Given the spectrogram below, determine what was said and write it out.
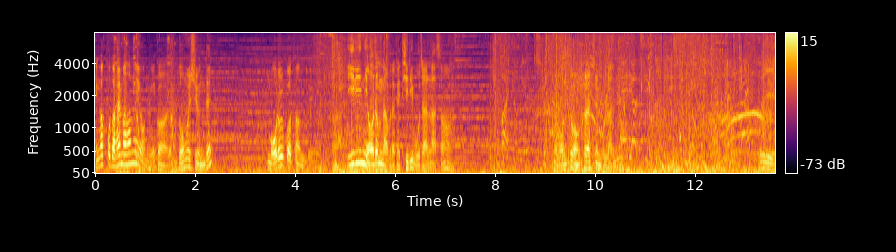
생각보다 할만하네요, 근데. 그러니까 너무 쉬운데? 좀 어려울 것 같았는데. 1인이 어렵나 보다 그냥 딜이 모자라서 원투 원클 할줄 몰랐네 우리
